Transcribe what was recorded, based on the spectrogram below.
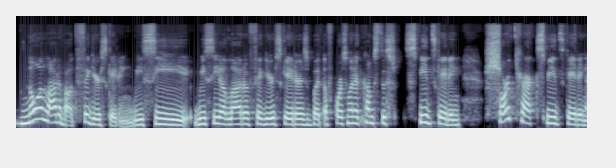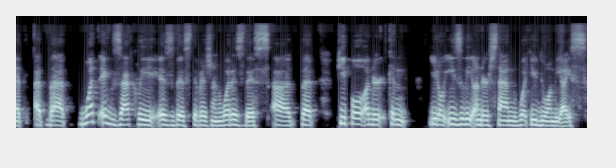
know a lot about figure skating. We see we see a lot of figure skaters, but of course, when it comes to speed skating, short track speed skating at, at that, what exactly is this division? What is this uh, that people under can you know easily understand what you do on the ice?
